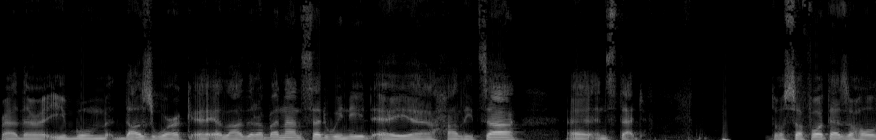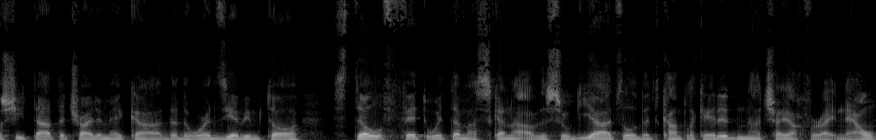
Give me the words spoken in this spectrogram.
Rather, Ibum does work. Elad Rabbanan said we need a uh, halitza uh, instead. Tosafot has a whole shita to try to make uh, the, the word ziyabim to still fit with the maskana of the sugya. It's a little bit complicated, not shayach for right now.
